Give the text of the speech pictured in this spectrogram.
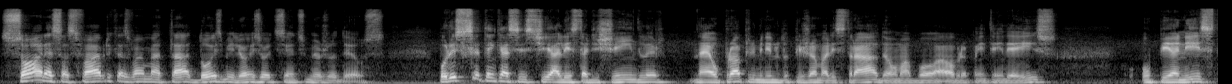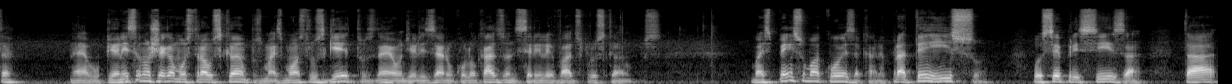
só nessas fábricas vai matar 2 milhões e 800 mil judeus. Por isso que você tem que assistir a lista de Schindler, né, o próprio Menino do Pijama Listrado é uma boa obra para entender isso, o pianista, né? O pianista não chega a mostrar os campos, mas mostra os guetos, né? onde eles eram colocados, onde serem levados para os campos. Mas pensa uma coisa, cara, para ter isso, você precisa estar tá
